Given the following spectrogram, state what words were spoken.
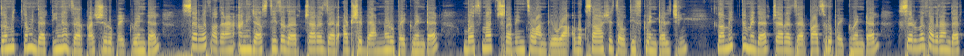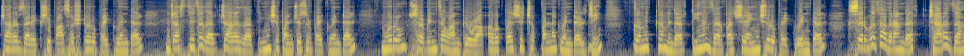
कमीत कमी दर तीन हजार पाचशे रुपये क्विंटल सर्वसाधारण आणि जास्तीचा दर चार हजार आठशे ब्याण्णव रुपये क्विंटल बसमत सोयाबीनचा वाण पिवळा अवघ सहाशे चौतीस क्विंटलची कमीत कमी दर चार हजार पाच रुपये क्विंटल सर्वसाधारण दर चार हजार एकशे पासष्ट रुपये क्विंटल जास्तीचा दर चार हजार तीनशे पंचवीस रुपये क्विंटल मुरुम सोयाबीनचा वाण पिवळा अवक पाचशे छप्पन्न क्विंटलची कमीत कमी दर तीन हजार पाचशे ऐंशी रुपये क्विंटल सर्वसाधारण दर चार हजार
